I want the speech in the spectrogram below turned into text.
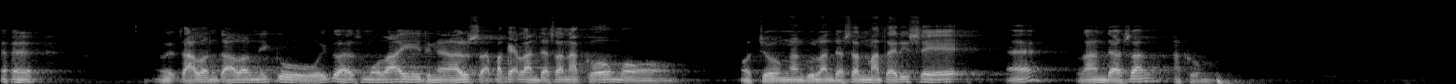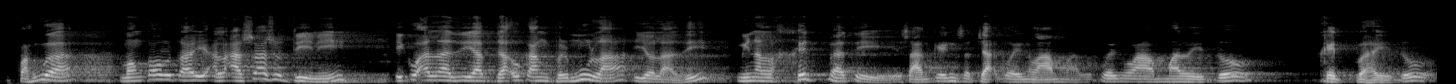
Calon-calon itu itu harus mulai dengan harus pakai landasan agama. Ojo nganggu landasan materi sik, eh? landasan agama. Bahwa mongko utawi al asasud dini iku allazi yabda'u kang bermula ya lazi minal khidbati saking sejak kowe nglamar kowe nglamar itu khidbah itu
